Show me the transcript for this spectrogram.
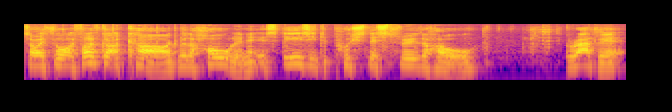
So I thought if I've got a card with a hole in it, it's easy to push this through the hole, grab it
